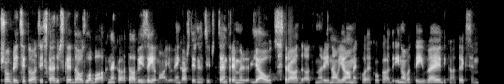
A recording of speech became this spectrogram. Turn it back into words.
Šobrīd situācija skaidrs, ka ir daudz labāka nekā tā bija ziemā, jo vienkārši tirzniecības centriem ir ļauts strādāt un arī nav jāmeklē kaut kādi inovatīvi veidi, kā, teiksim,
